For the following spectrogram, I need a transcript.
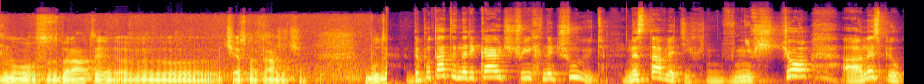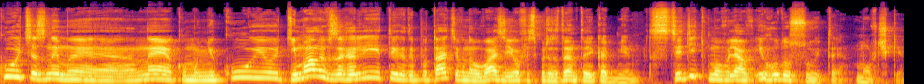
ну, збирати, е, чесно кажучи. Буде Депутати нарікають, що їх не чують, не ставлять їх ні в що, не спілкуються з ними, не комунікують. І мали взагалі тих депутатів на увазі і офіс президента і Кабмін. Сидіть, мовляв, і голосуйте мовчки.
